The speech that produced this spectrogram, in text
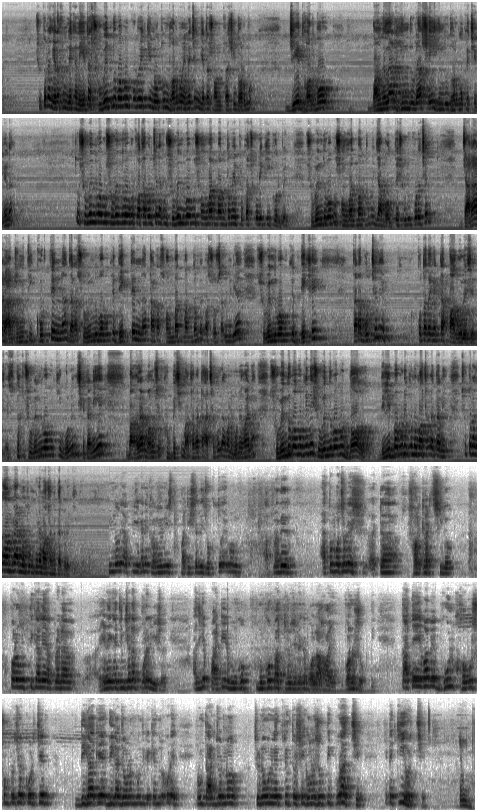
সুতরাং এরকম লেখা নেই। এটা শুভেন্দুবাবু কোনো একটি নতুন ধর্ম এনেছেন যেটা সন্ত্রাসী ধর্ম। যে ধর্ম বাংলার হিন্দুরা সেই হিন্দু ধর্মকে চেনে না। তো শুভেন্দুবাবু, শুভেন্দুবাবুর কথা বলছেন। এখন শুভেন্দুবাবু সংবাদ মাধ্যমে প্রকাশ করে কি করবেন? শুভেন্দুবাবু সংবাদ মাধ্যমে যা বলতে শুরু করেছেন, যারা রাজনীতি করতেন না, যারা শুভেন্দুবাবুকে দেখতেন না, তারা সংবাদ মাধ্যমে বা সোশ্যাল মিডিয়ায় শুভেন্দুবাবুকে দেখে তারা বলছেন কোথা থেকে একটা পাগল এসেছে? তো শুভেন্দুবাবু কি বললেন? সেটা নিয়ে বাংলার মানুষের খুব বেশি মাথা ব্যথা আছে বলে আমার মনে হয় না। শুভেন্দুবাবুকে নিয়ে শুভেন্দুবাবুর দল, দিলীপবাবুরই কোনো মাথা ব্যথা নেই। সুতরাং আমরা নতুন করে মাথা ব্যথা করে কী ধরে আপনি এখানে কমিউনিস্ট পার্টির সাথে যুক্ত এবং আপনাদের এত বছরের একটা সরকার ছিল। পরবর্তীকালে আপনারা হেরে গেছেন, সেটা পরের বিষয়। আজকে পার্টির মুখ, মুখপাত্র যেটাকে বলা হয় গণশক্তি তাতে এভাবে ভুল খবর সম্প্রচার করছেন দীঘাকে দীঘা জগন্নাথ মন্দিরকে কেন্দ্র করে এবং তার জন্য তৃণমূল নেতৃত্ব সেই গণশক্তি পোড়াচ্ছে এটা কি হচ্ছে?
